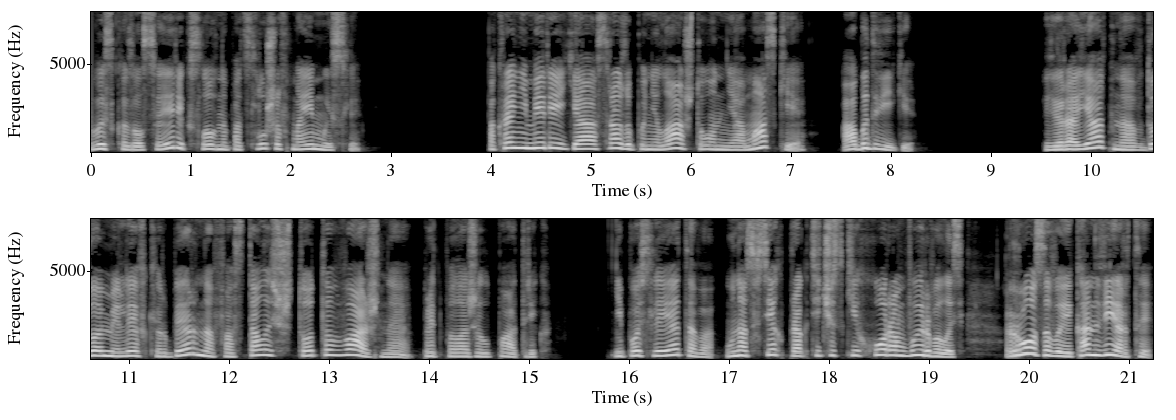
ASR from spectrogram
высказался Эрик, словно подслушав мои мысли. По крайней мере, я сразу поняла, что он не о маске, а об Эдвиге. «Вероятно, в доме Левкербернов осталось что-то важное», — предположил Патрик. «И после этого у нас всех практически хором вырвалось розовые конверты».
